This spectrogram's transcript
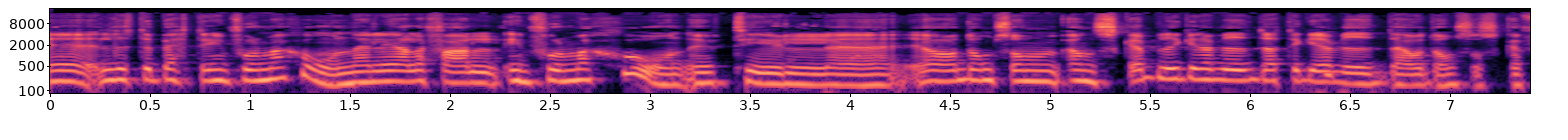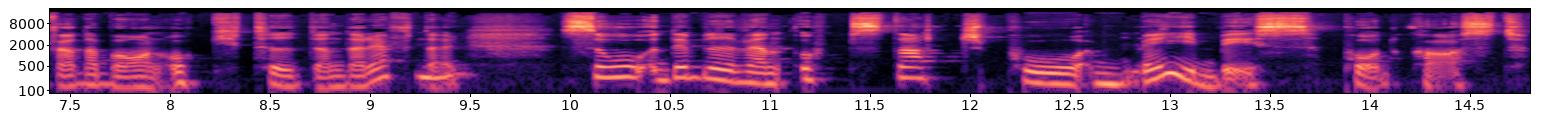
eh, lite bättre information, eller i alla fall information ut till eh, ja, de som önskar bli gravida till gravida och de som ska föda barn och tiden därefter. Mm. Så det blev en uppstart på Babys podcast.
